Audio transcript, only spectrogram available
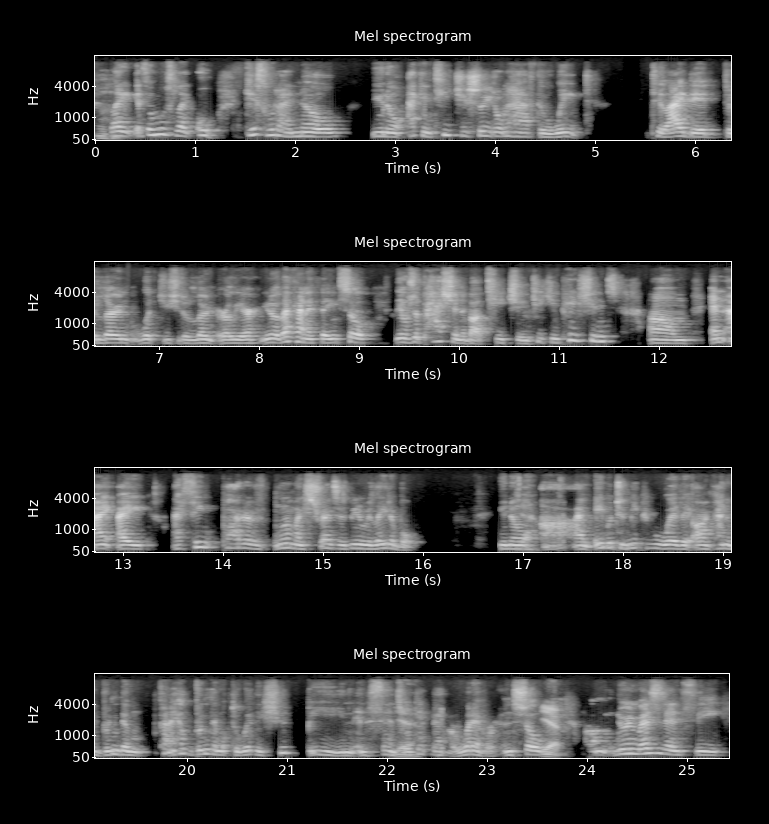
Mm-hmm. Like it's almost like, oh, guess what I know? You know, I can teach you so you don't have to wait till I did to learn what you should have learned earlier, you know, that kind of thing. So there was a passion about teaching, teaching patients. Um, and I, I, I think part of one of my strengths is being relatable. You know, yeah. uh, I'm able to meet people where they are and kind of bring them, kind of help bring them up to where they should be in, in a sense, yeah. or get better, or whatever. And so yeah. um, during residency,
